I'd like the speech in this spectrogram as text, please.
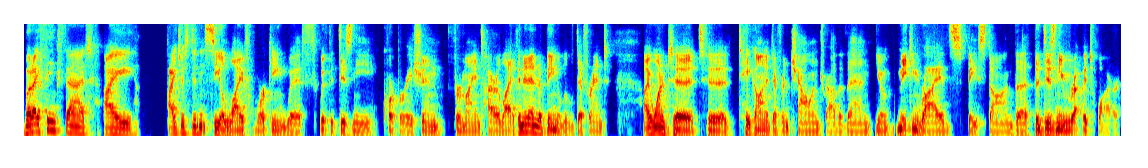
but i think that i I just didn't see a life working with with the Disney Corporation for my entire life, and it ended up being a little different. I wanted to to take on a different challenge rather than you know making rides based on the the Disney repertoire.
